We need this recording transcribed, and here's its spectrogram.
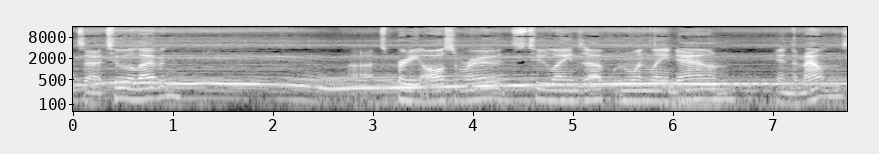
It's a 211. Uh, it's a pretty awesome road. It's two lanes up and one lane down in the mountains.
